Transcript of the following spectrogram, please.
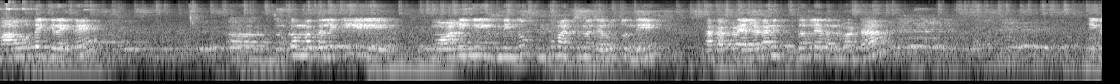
మా ఊరి దగ్గర అయితే దుర్గమ్మ తల్లికి మార్నింగ్ ఈవినింగ్ కుంకుమ అర్చన జరుగుతుంది. నాకు అక్కడ వెళ్ళడానికి కుదరలేదన్నమాట. ఇక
